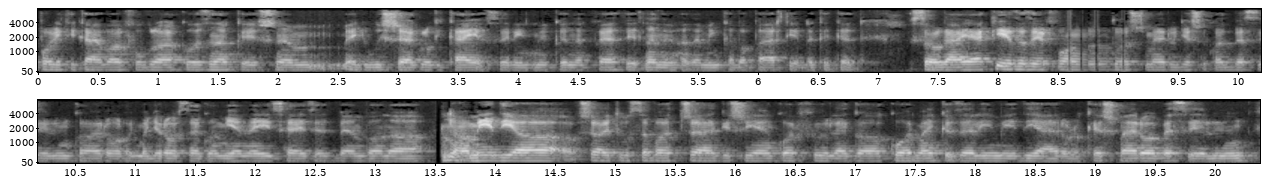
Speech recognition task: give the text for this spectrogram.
politikával foglalkoznak, és nem egy újság logikája szerint működnek feltétlenül, hanem inkább a párt érdekeket szolgálják ki. Ez azért fontos, mert ugye sokat beszélünk arról, hogy Magyarországon milyen nehéz helyzetben van a, a média, a sajtószabadság, és ilyenkor főleg a kormány közeli médiáról, a kesmáról beszélünk,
